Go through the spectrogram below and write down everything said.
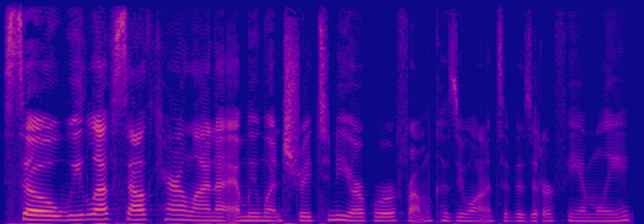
So we left South Carolina and we went straight to New York, where we're from, because we wanted to visit our family.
